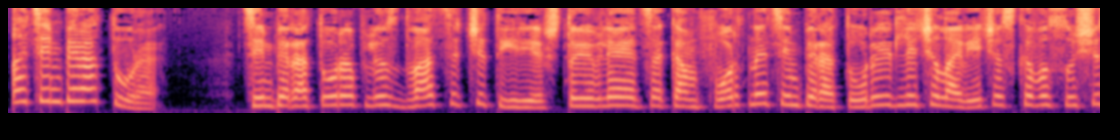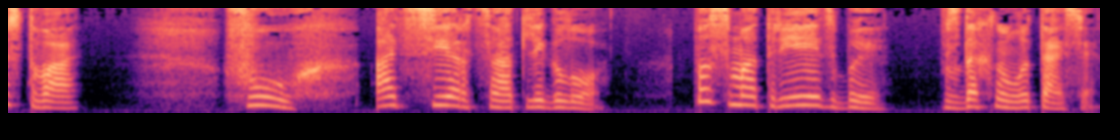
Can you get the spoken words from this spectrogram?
А температура?» Температура плюс 24, что является комфортной температурой для человеческого существа. Фух, от сердца отлегло. «Посмотреть бы!» — вздохнула Тася.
